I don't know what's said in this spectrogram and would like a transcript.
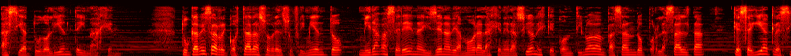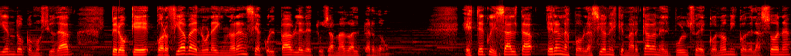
hacia tu doliente imagen. Tu cabeza recostada sobre el sufrimiento miraba serena y llena de amor a las generaciones que continuaban pasando por la Salta, que seguía creciendo como ciudad, pero que porfiaba en una ignorancia culpable de tu llamado al perdón. Esteco y Salta eran las poblaciones que marcaban el pulso económico de la zona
